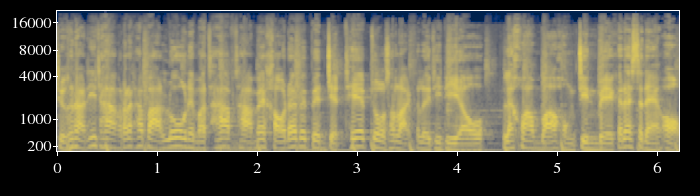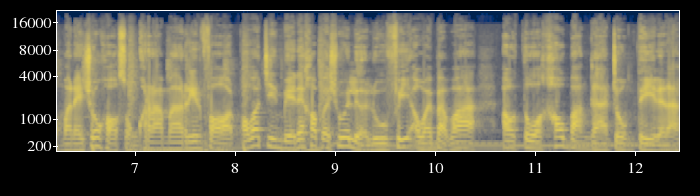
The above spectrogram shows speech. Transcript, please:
ถึงขนาดที่ทางรัฐบาลโลกเนี่ยมาทาบทามให้เขาได้ไปเป็นเจ็ดเทพโจรสลัดกันเลยทีเดียว และความว้าวของจินเบก็ได้แสดงออกมาในช่วงของสงครามมารีนฟอร์ด เพราะว่าจินเบย์ได้เข้าไปช่วยเหลือลูฟี่เอาไว้แบบว่าเอาตัวเข้าบางการโจมตีเลยนะ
